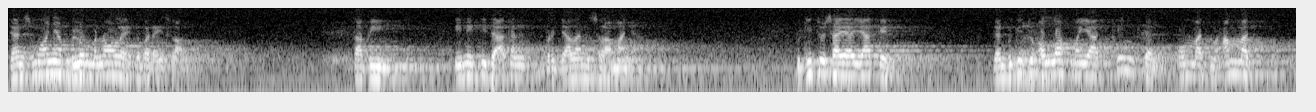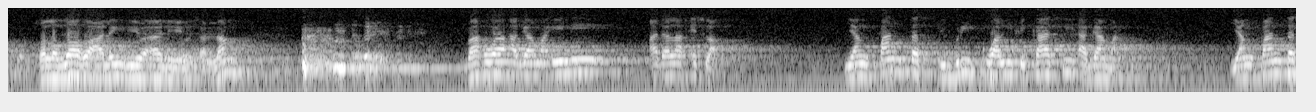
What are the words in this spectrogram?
dan semuanya belum menoleh kepada Islam. Tapi ini tidak akan berjalan selamanya. Begitu saya yakin dan begitu Allah meyakinkan umat Muhammad sallallahu alaihi wasallam bahwa agama ini adalah Islam yang pantas diberi kualifikasi agama yang pantas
